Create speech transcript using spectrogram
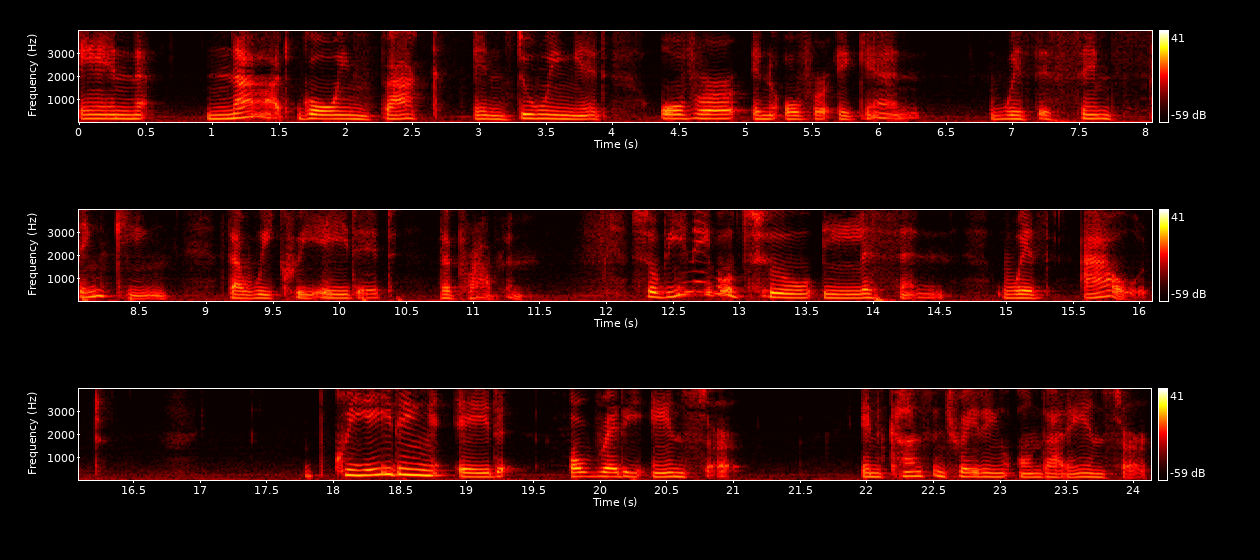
and not going back and doing it over and over again with the same thinking that we created the problem. So being able to listen without creating a already answer and concentrating on that answer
